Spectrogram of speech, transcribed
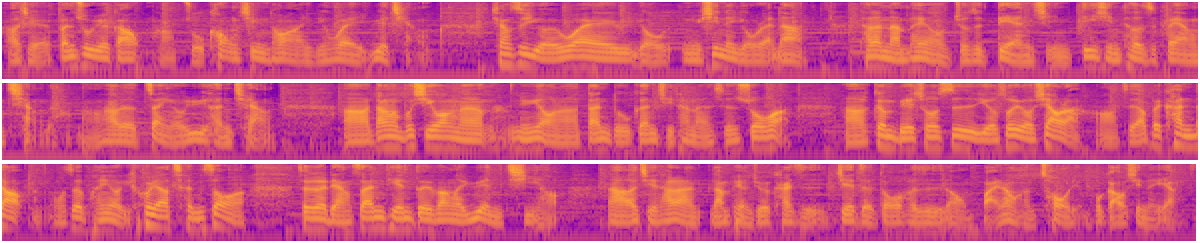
而且分数越高啊，主控性通常一定会越强。像是有一位有女性的友人啊，她的男朋友就是典型 D 型特质非常强的，然后他的占有欲很强啊，当然不希望呢女友呢单独跟其他男生说话啊，更别说是有说有笑了啊，只要被看到，我这朋友又要承受啊 这个两三天对方的怨气哈。那而且她的男朋友就会开始接着都会是那种摆那种很臭脸、不高兴的样子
